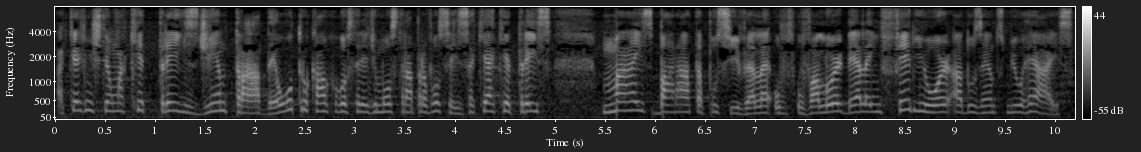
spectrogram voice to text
Aqui a gente tem uma Q3 de entrada, é outro carro que eu gostaria de mostrar para vocês. Isso aqui é a Q3 mais barata possível, ela é, o, o, valor dela é inferior a 200 mil reais.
